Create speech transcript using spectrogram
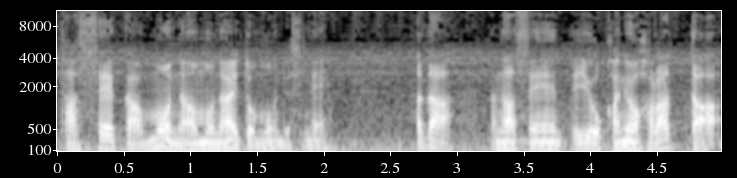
達成感も何もないと思うんですね。ただ7000円っていうお金を払った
